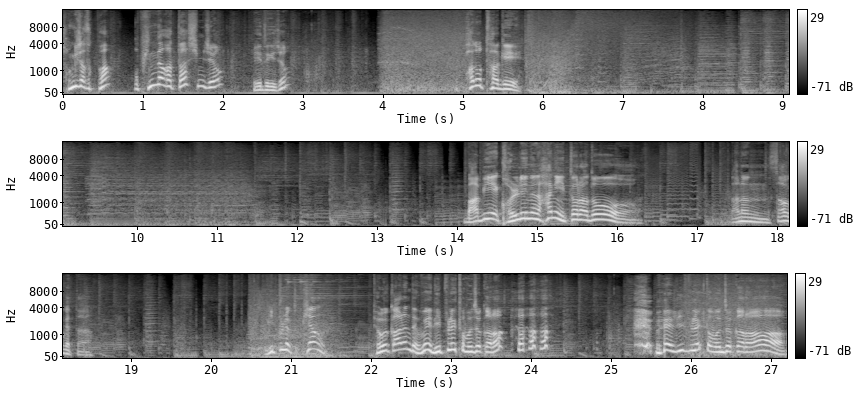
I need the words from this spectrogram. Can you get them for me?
전기자석파? 어, 빗나갔다? 심지어? 개이득이죠? 파도 타기. 마비에 걸리는 한이 있더라도 나는 싸우겠다. 리플렉터 그냥 벽을 까는데 왜 리플렉터 먼저 깔아? 왜 리플렉터 먼저 깔아?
